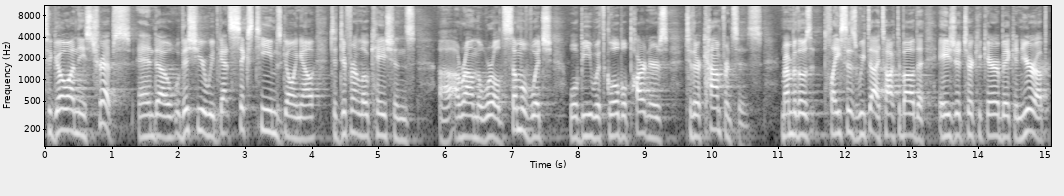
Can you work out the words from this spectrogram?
to go on these trips. And uh, this year, we've got six teams going out to different locations uh, around the world, some of which will be with global partners to their conferences. Remember those places we t- I talked about, the Asia, Turkic, Arabic, and Europe?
